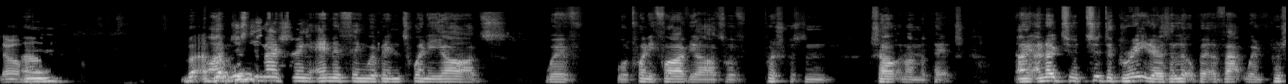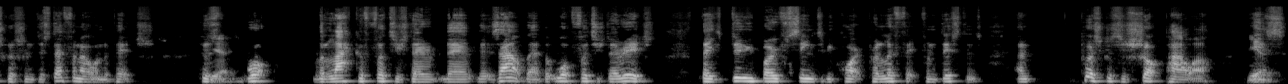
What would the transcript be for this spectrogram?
No. Um, but, but I'm just imagining anything within 20 yards with, or 25 yards with Puskas and Charlton on the pitch. I, I know to, to a degree there's a little bit of that when Puskas and Di Stefano on the pitch because Yeah. what the lack of footage there, there that's out there, but what footage there is, they do both seem to be quite prolific from distance. And Puskas' shot power Yeah. is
